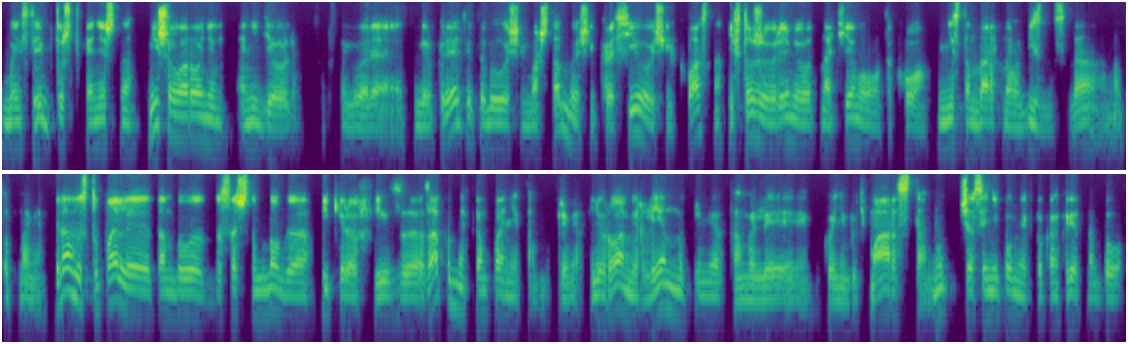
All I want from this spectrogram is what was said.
мейнстрим, потому что, конечно, Миша Воронин они делали собственно говоря, это мероприятие. Это было очень масштабно, очень красиво, очень классно. И в то же время вот на тему такого нестандартного бизнеса да, на тот момент. И там выступали, там было достаточно много пикеров из э, западных компаний, там, например, Леруа, Мерлен, например, там, или какой-нибудь Марс. Там. Ну, сейчас я не помню, кто конкретно был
